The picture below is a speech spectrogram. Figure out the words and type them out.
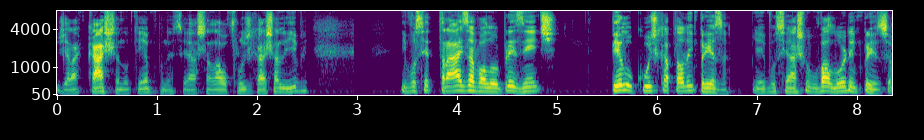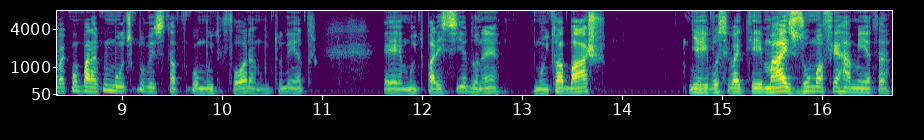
gerar caixa no tempo, né? Você acha lá o fluxo de caixa livre e você traz a valor presente pelo custo de capital da empresa. E aí você acha o valor da empresa. Você vai comparar com o múltiplo, ver se tá, ficou muito fora, muito dentro, é muito parecido, né? Muito abaixo. E aí você vai ter mais uma ferramenta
